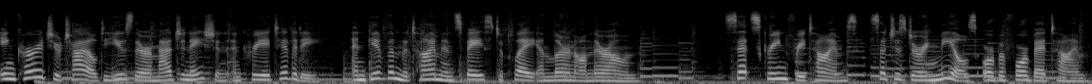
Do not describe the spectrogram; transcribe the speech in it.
Encourage your child to use their imagination and creativity, and give them the time and space to play and learn on their own. Set screen-free times, such as during meals or before bedtime.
